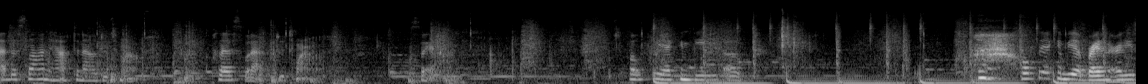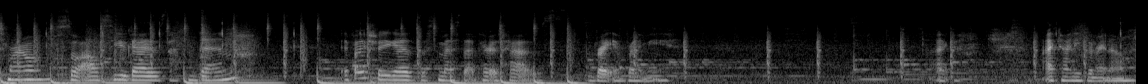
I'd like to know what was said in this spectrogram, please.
at the salon, I have to now do tomorrow. Plus what I have to do tomorrow. So yeah. Hopefully I can be up hopefully I can be up bright and early tomorrow. So I'll see you guys then. If I show you guys this mess that Paris has right in front of me. I, I can't even right now.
